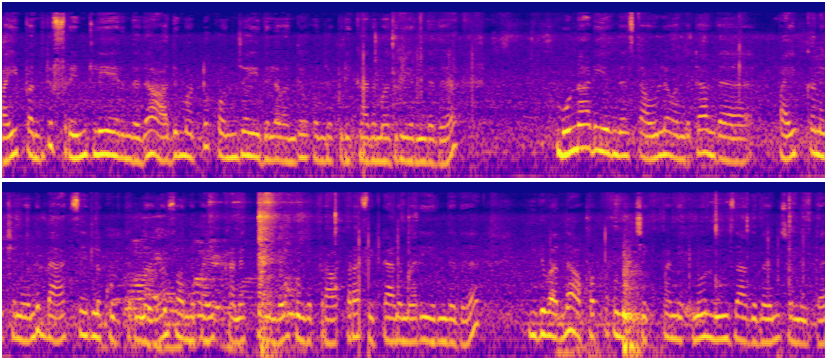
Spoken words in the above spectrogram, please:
பைப் வந்துட்டு ஃப்ரெண்ட்லேயே இருந்தது. அது மட்டும் கொஞ்சம் இதில் வந்து கொஞ்சம் பிடிக்காத மாதிரி இருந்தது. முன்னாடி இருந்த ஸ்டவ்வில் வந்துட்டு அந்த பைப் கனெக்ஷன் வந்து பேக் சைடில் கொடுத்துருந்தாங்க. ஸோ அந்த பைப் கனெக்ட் பண்ணும்போது கொஞ்சம் ப்ராப்பராக ஃபிட் ஆன மாதிரி இருந்தது. இது வந்து அப்பப்போ கொஞ்சம் செக் பண்ணிக்கணும் லூஸ் ஆகுதான்னு சொல்லிட்டு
